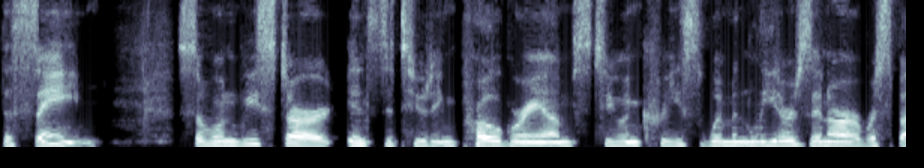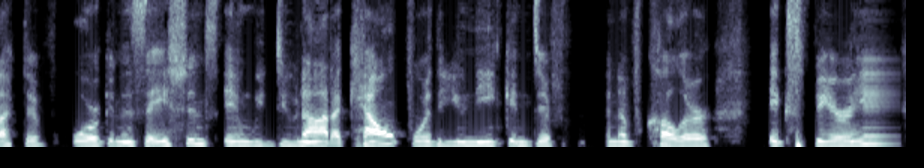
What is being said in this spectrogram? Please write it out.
the same. So when we start instituting programs to increase women leaders in our respective organizations, and we do not account for the unique and different of color experience,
